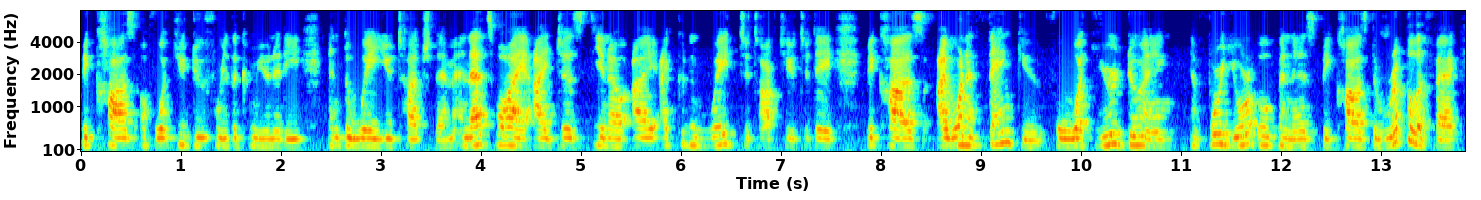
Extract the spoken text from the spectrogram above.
because of what you do for the community and the way you touch them. And that's why I just, you know, I, I couldn't wait to talk to you today because I want to thank you for what you're doing and for your openness because the ripple effect,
